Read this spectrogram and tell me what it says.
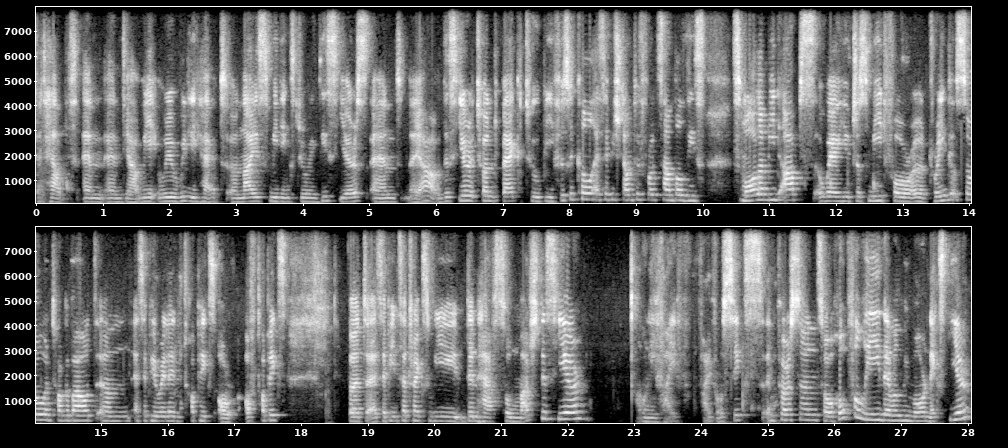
that helped. And and yeah we we really had uh, nice meetings during these years. And yeah this year it turned back to be physical sap stammtisch for example these smaller meetups where you just meet for a drink or so and talk about um, sap related topics or off topics. But uh, sap inside tracks we didn't have so much this year only five five or six in person. So hopefully there will be more next year.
